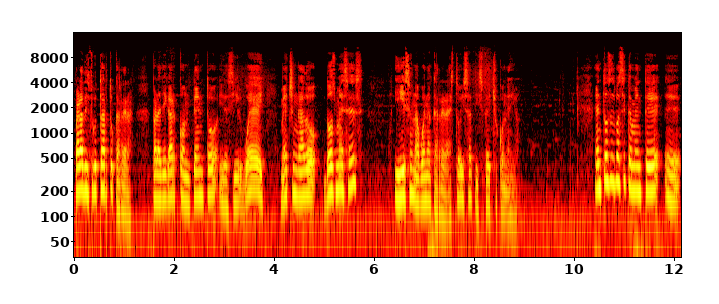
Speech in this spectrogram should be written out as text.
para disfrutar tu carrera, para llegar contento y decir, güey, me he chingado dos meses y hice una buena carrera, estoy satisfecho con ello. Entonces, básicamente, eh,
